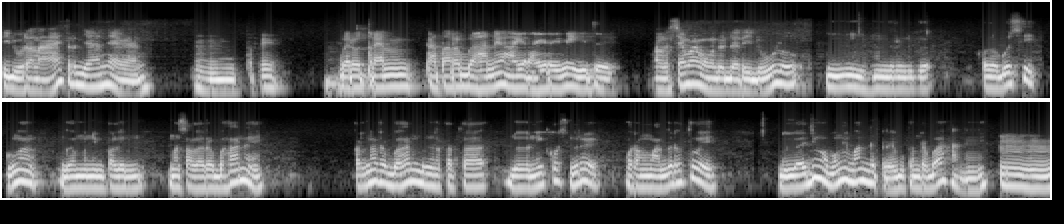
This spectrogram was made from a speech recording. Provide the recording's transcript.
tiduran aja kerjaannya kan. Hmm, tapi baru tren kata rebahannya akhir-akhir ini gitu ya malesnya mah emang udah dari dulu Hmm, bener juga. Kalau gue sih, gue nggak nggak menimpalin masalah rebahan ya. Karena rebahan bener kata John Nichols sebenarnya orang mager tuh ya. Dulu aja ngomongnya mager ya, bukan rebahan ya. hmm,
